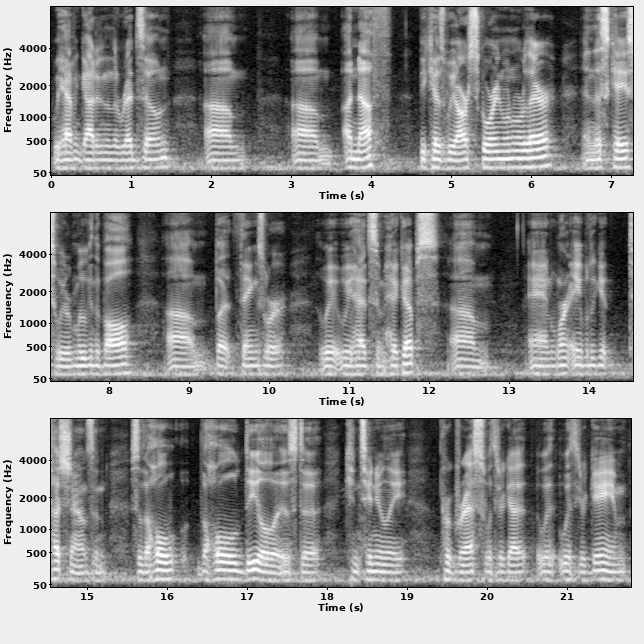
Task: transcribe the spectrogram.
we haven't gotten in the red zone um, um, enough because we are scoring when we're there. In this case, we were moving the ball, um, but things were we, we had some hiccups um, and weren't able to get touchdowns. And so the whole the whole deal is to continually progress with your guy, with, with your game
